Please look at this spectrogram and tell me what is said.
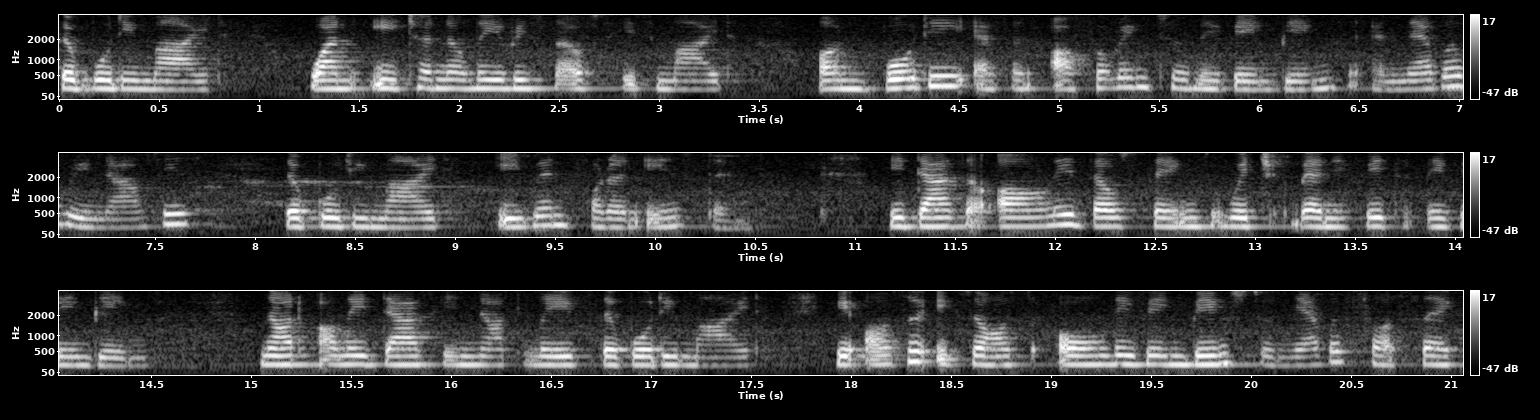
the Bodhi mind. One eternally reserves his mind on Bodhi as an offering to living beings and never renounces the Bodhi mind even for an instant. He does only those things which benefit living beings. Not only does he not leave the Bodhi mind, he also exhorts all living beings to never forsake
